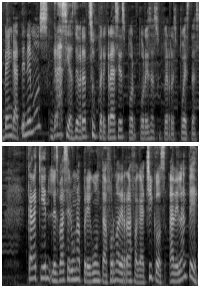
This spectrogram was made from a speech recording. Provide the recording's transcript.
venga, tenemos. Gracias, de verdad, súper gracias por, por esas súper respuestas. Cada quien les va a hacer una pregunta a forma de ráfaga. Chicos, adelante,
